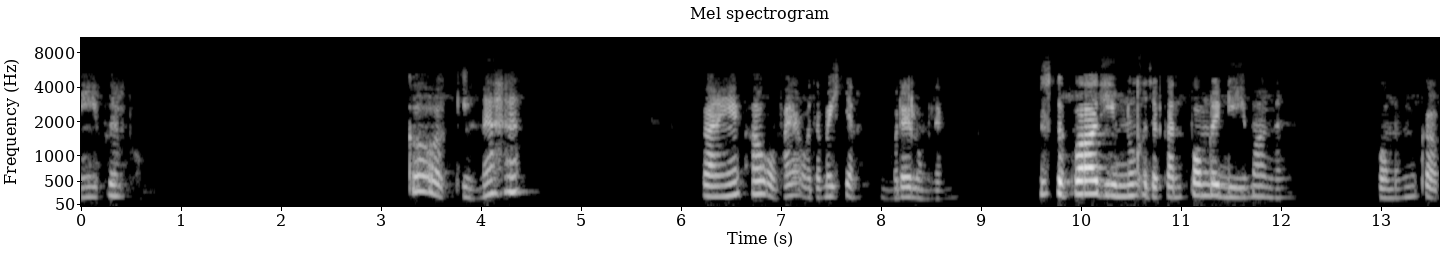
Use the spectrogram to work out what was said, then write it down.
นี่เพื่อนผม ก็เก่งนะฮะตอนนี้เข้าผมแพ้ผมจะไม่เครียดผมไม่ได้ลงแรง รู้สึกว่าทีมนู้นเขาจะกันป้อมได้ดีมากนะ ผมกับ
